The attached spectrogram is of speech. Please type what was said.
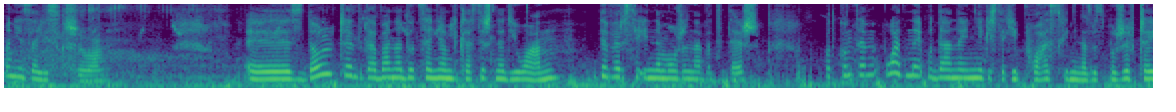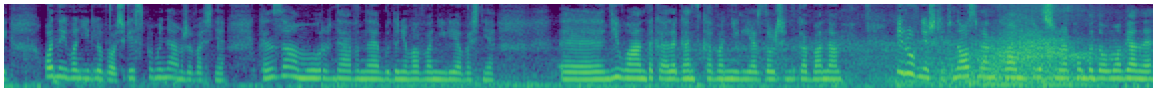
no nie zaiskrzyło. Z Dolce Gabbana doceniam ich klasyczne D1. Te wersje inne może nawet też pod kątem ładnej, udanej, nie jakiejś takiej płaskiej, nie nazwy spożywczej, ładnej waniliowości. Jak wspominałam, że właśnie Kenzamur, dawne, budyniowa wanilia, właśnie e, Diwan, taka elegancka wanilia z Dolce Gabbana i również Hypnose Lancome, które z Lancome będą omawiane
